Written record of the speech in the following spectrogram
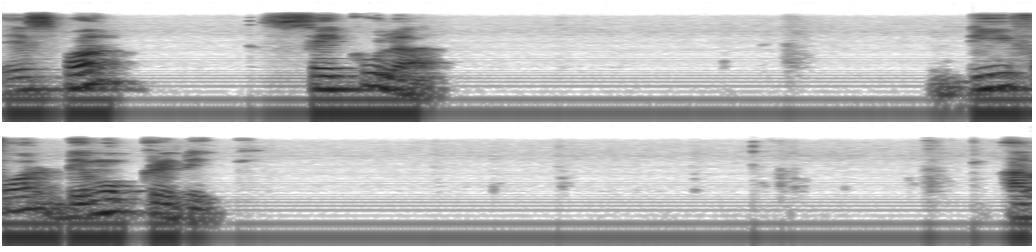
S for secular D for democratic আর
